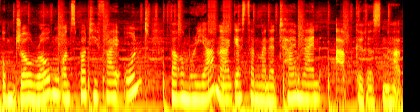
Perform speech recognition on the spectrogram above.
um Joe Rogan und Spotify und warum Rihanna gestern meine Timeline abgerissen hat.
